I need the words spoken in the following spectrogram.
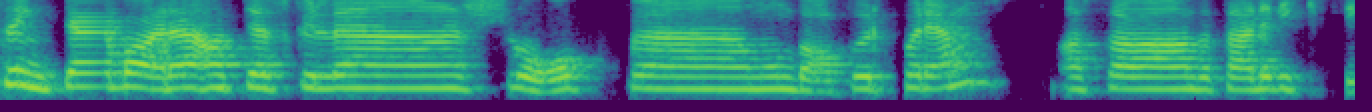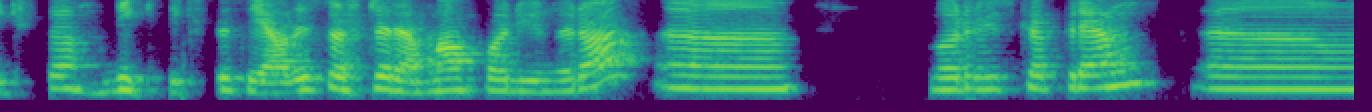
tenkte jeg bare at jeg skulle slå opp eh, noen datoer på renn. Altså, dette er det viktigste, viktigste sida. De største renna for juniorer. Eh, Norgescuprenn. Eh,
